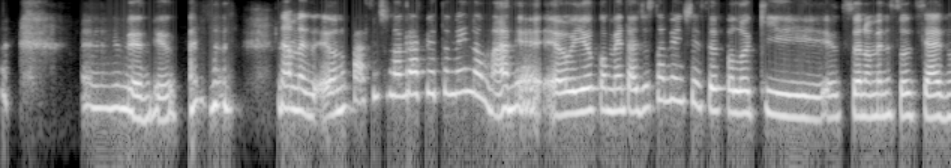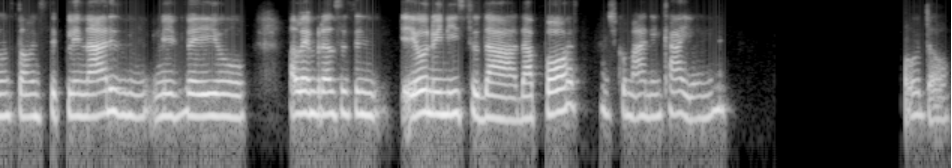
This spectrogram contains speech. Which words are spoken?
Ai, meu Deus. Não, mas eu não faço etnografia também, não, Márcia. Eu ia comentar justamente isso. Você falou que os fenômenos sociais não são disciplinares, me veio a lembrança, assim, eu no início da, da pós, acho que o Marlin caiu, né? Ô, dó.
